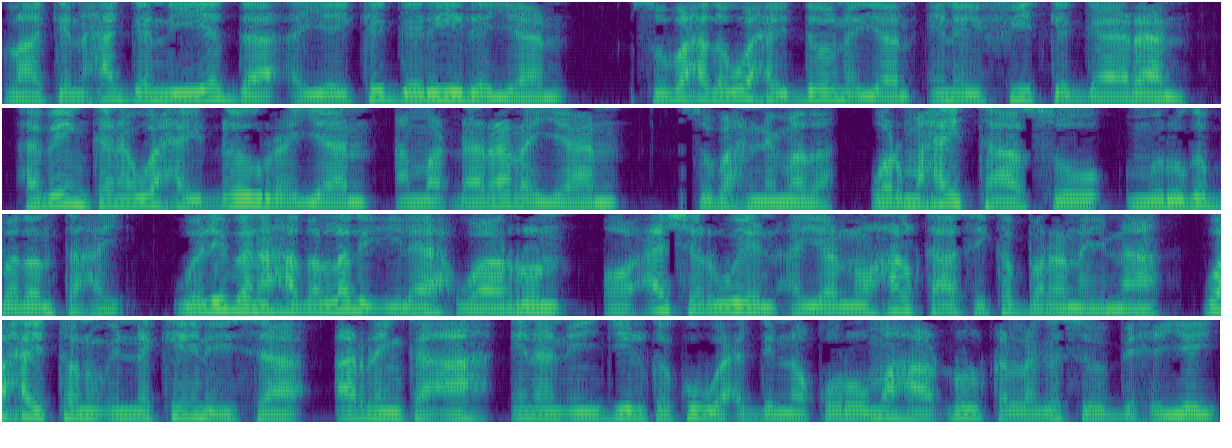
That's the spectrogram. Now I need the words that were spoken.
laakiin xagga niyadda ayay ka gariirayaan. Subaxda waxay doonayaan inay fiidka gaaraan habeenkana waxay dhowrayaan ama dhararayaan subaxnimada. War maxay taasu murugo badan tahay? Welibana hadallada ilaah waa run oo cashar weyn ayaannu halkaasi ka baranaynaa waxay tanu ina keenaysaa arrinka ah inaan injiilka ku wacdinno quruumaha dhulka laga soo bixiyey.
